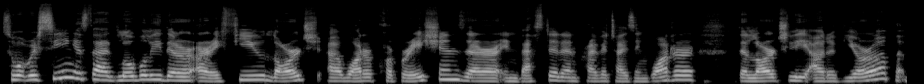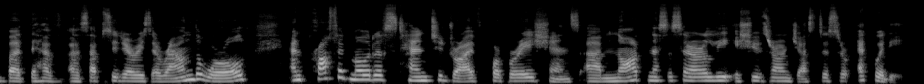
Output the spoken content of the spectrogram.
So, what we're seeing is that globally there are a few large uh, water corporations that are invested in privatizing water. They're largely out of Europe, but they have uh, subsidiaries around the world. And profit motives tend to drive corporations, um, not necessarily issues around justice or equity.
